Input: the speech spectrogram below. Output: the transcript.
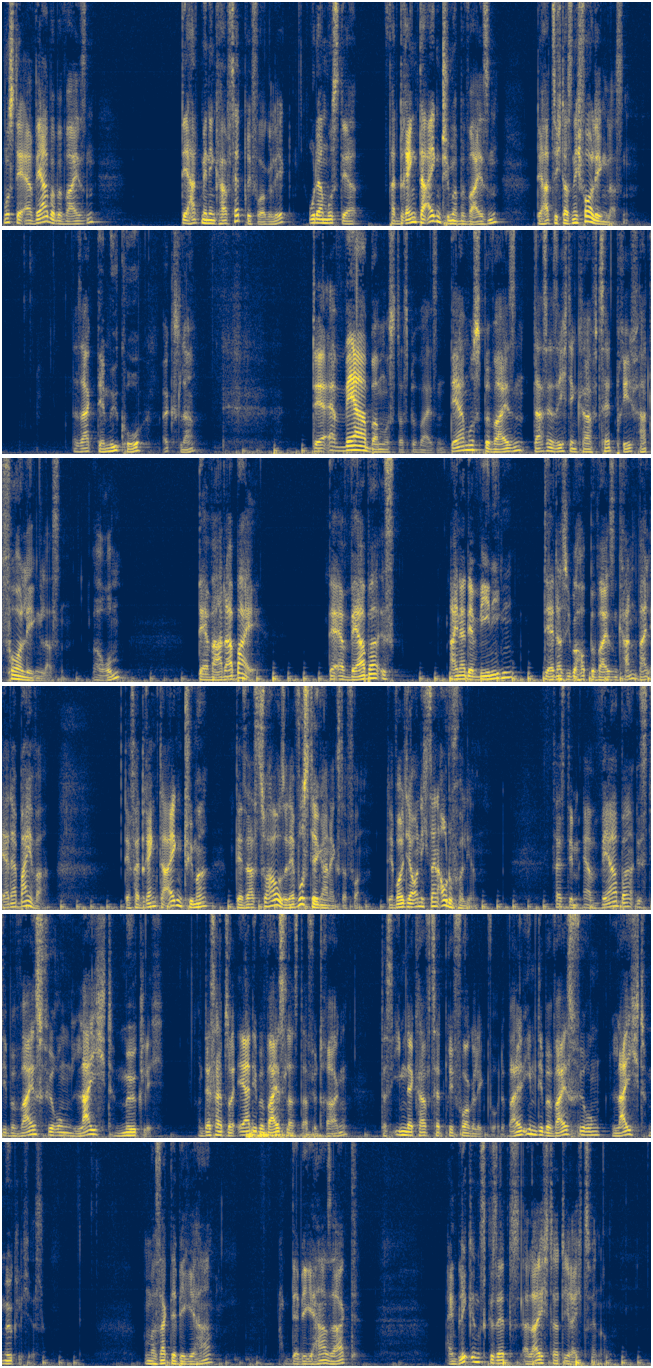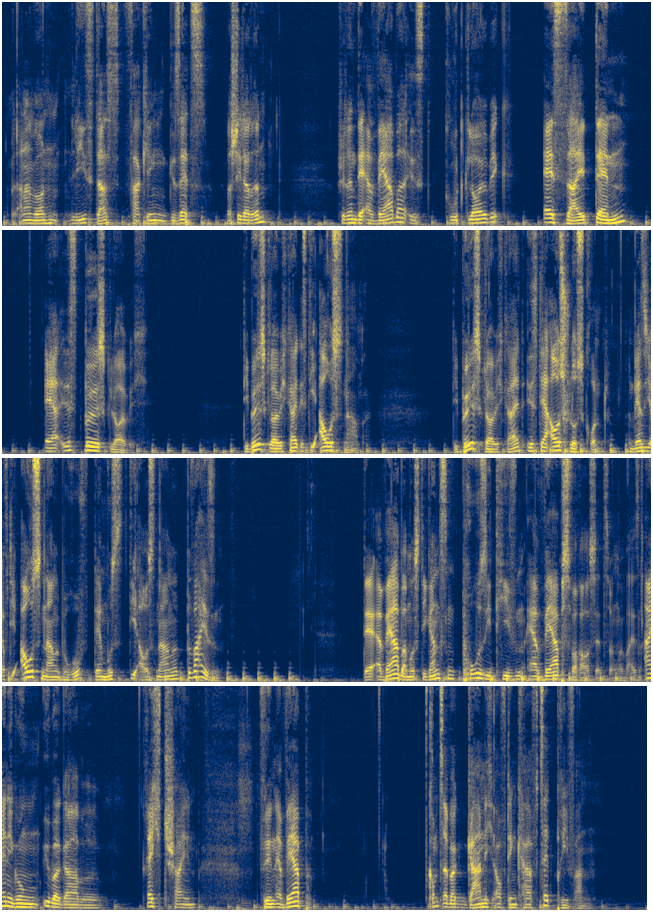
Muss der Erwerber beweisen, der hat mir den Kfz-Brief vorgelegt? Oder muss der verdrängte Eigentümer beweisen, der hat sich das nicht vorlegen lassen. Da sagt der Myko, Öxler, der Erwerber muss das beweisen. Der muss beweisen, dass er sich den Kfz-Brief hat vorlegen lassen. Warum? Der war dabei. Der Erwerber ist einer der wenigen, der das überhaupt beweisen kann, weil er dabei war. Der verdrängte Eigentümer, der saß zu Hause, der wusste ja gar nichts davon. Der wollte ja auch nicht sein Auto verlieren. Das heißt, dem Erwerber ist die Beweisführung leicht möglich. Und deshalb soll er die Beweislast dafür tragen, dass ihm der Kfz-Brief vorgelegt wurde, weil ihm die Beweisführung leicht möglich ist. Und was sagt der BGH? Der BGH sagt, ein Blick ins Gesetz erleichtert die Rechtsfindung. Mit anderen Worten, lies das fucking Gesetz. Was steht da drin? Steht drin, der Erwerber ist gutgläubig, es sei denn, er ist bösgläubig. Die Bösgläubigkeit ist die Ausnahme. Die Bösgläubigkeit ist der Ausschlussgrund. Und wer sich auf die Ausnahme beruft, der muss die Ausnahme beweisen. Der Erwerber muss die ganzen positiven Erwerbsvoraussetzungen beweisen. Einigung, Übergabe, Rechtsschein. Für den Erwerb kommt es aber gar nicht auf den Kfz-Brief an.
